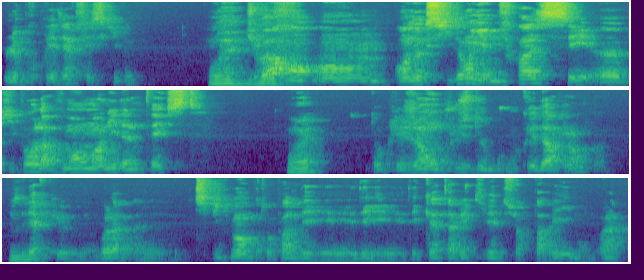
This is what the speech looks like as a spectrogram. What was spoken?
le propriétaire fait ce qu'il veut Ouais, Tu vois, en, en, en Occident, il y a une phrase, c'est euh, People have more money than taste. Ouais. Donc les gens ont plus de goût que d'argent. Mhm. C'est-à-dire que, voilà, euh, typiquement, quand on parle des, des, des Qataris qui viennent sur Paris, bon voilà.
